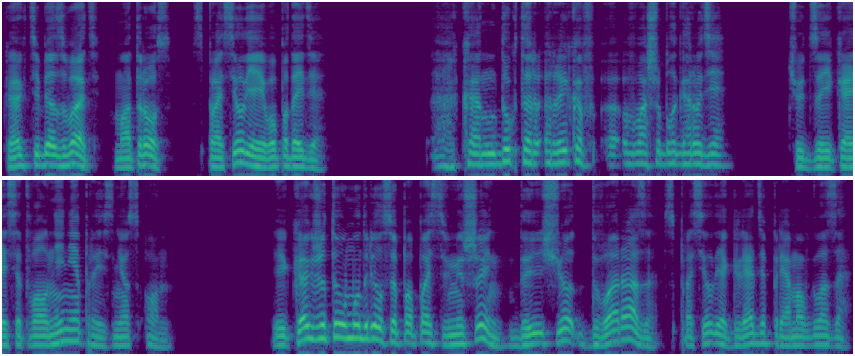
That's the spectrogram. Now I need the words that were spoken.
«Как тебя звать, матрос?» — спросил я его, подойдя. «Э, «Кондуктор Рыков, э, ваше благородие», — чуть заикаясь от волнения, произнес он. «И как же ты умудрился попасть в мишень, да еще два раза?» — спросил я, глядя прямо в глаза.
